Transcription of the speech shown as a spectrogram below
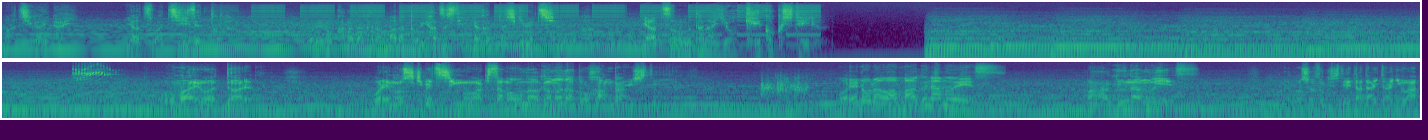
間違いない。奴は GZ だ。俺の体からまだ取り外していなかった識別信号は奴を撃たないよう警告している。前は誰だ？俺の識別信号は貴様を仲間だと判断している。俺の名はマグナムエース。マグナムエース？俺の所属していた大隊には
